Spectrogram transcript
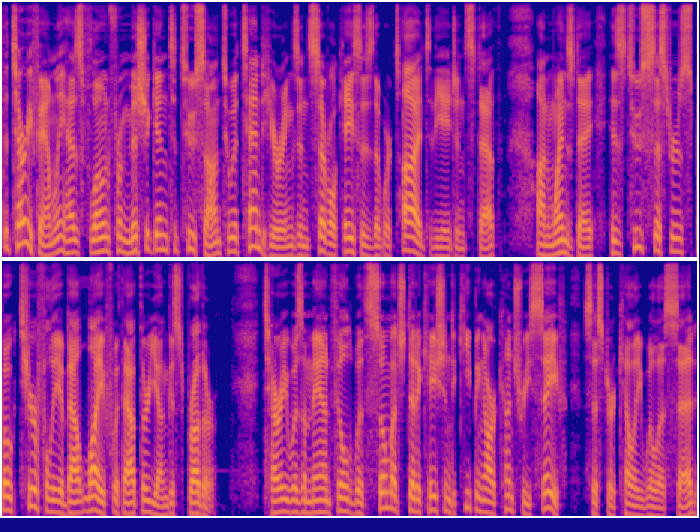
The Terry family has flown from Michigan to Tucson to attend hearings in several cases that were tied to the agent's death. On Wednesday, his two sisters spoke tearfully about life without their youngest brother. Terry was a man filled with so much dedication to keeping our country safe, Sister Kelly Willis said.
